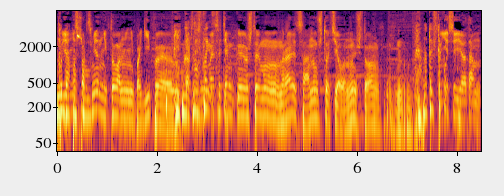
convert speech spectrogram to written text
Ну, я не пошел? спортсмен, никто во мне не погиб. э, Каждый ну, стой- занимается тем, э, что ему нравится. А ну что тело, ну и что? Ну, то есть, Что такой- если я там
